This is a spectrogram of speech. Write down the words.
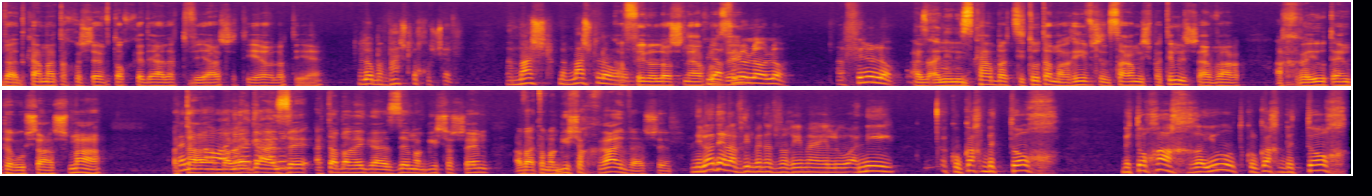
ועד כמה אתה חושב תוך כדי על התביעה שתהיה או לא תהיה? לא, ממש לא חושב. ממש, ממש לא... אפילו לא שני אחוזים? לא, אפילו לא, לא. אפילו לא. אז אני נזכר בציטוט המרהיב של שר המשפטים לשעבר, אחריות אין פירושה אשמה. אני אתה לא- אני לא ברגע אני- הזה, אתה ברגע הזה מרגיש אשם, אבל אתה מרגיש אחראי ואשם. אני לא יודע להבדיל בין הדברים האלו. אני כל כך בתוך, בתוך האחריות, כל כך בתוך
